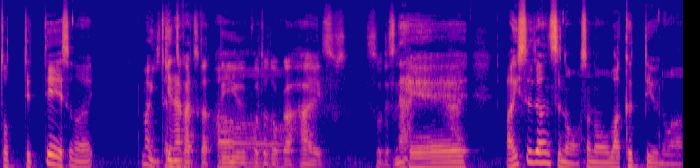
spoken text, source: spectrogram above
取っててそのへまあ、いけなかったっていうこととか、はい、そそうですね。え、アイスダンスのその枠っていうのは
